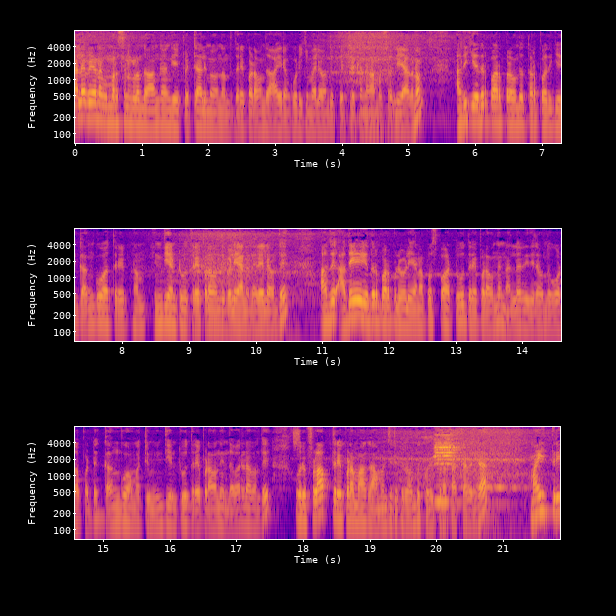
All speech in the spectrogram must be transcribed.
கலவையான விமர்சனங்கள் வந்து ஆங்காங்கே பெற்றாலுமே வந்து அந்த திரைப்படம் வந்து ஆயிரம் கோடிக்கு மேலே வந்து பெற்றிருக்குன்னு நம்ம சொல்லி ஆகணும். அதிக எதிர்பார்ப்பில் வந்து தற்போதைக்கு கங்குவா திரைப்படம் இந்தியன் டூ திரைப்படம் வந்து வெளியான நிலையில் வந்து அது அதே எதிர்பார்ப்பில் வெளியான புஷ்பா டூ திரைப்படம் வந்து நல்ல ரீதியில் வந்து ஓடப்பட்டு கங்குவா மற்றும் இந்தியன் டூ திரைப்படம் வந்து இந்த வருடம் வந்து ஒரு ஃப்ளாப் திரைப்படமாக அமைஞ்சிருக்கிறது வந்து குறிப்பிடத்தக்கதுங்க. மைத்ரி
